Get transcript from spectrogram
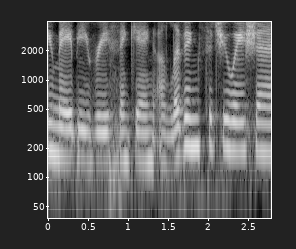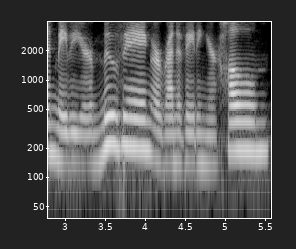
You may be rethinking a living situation. Maybe you're moving or renovating your home.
